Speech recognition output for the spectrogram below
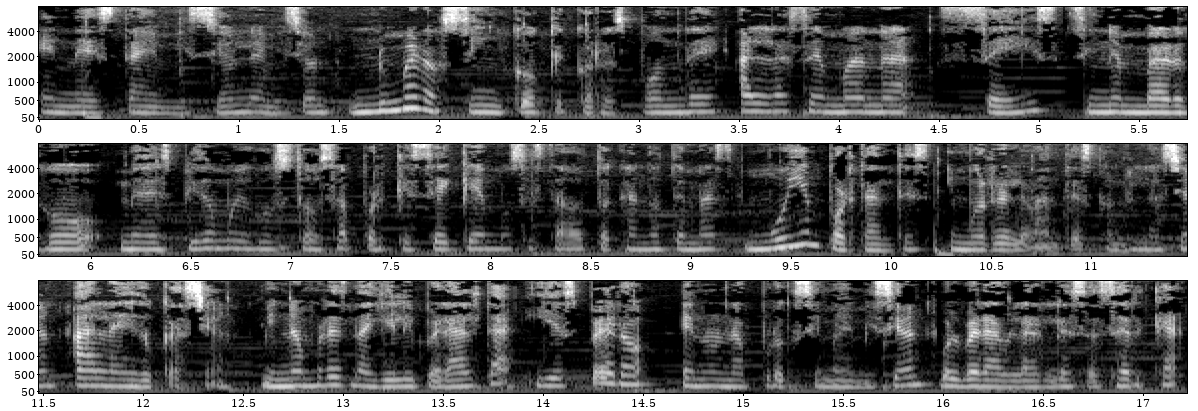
en esta emisión, la emisión número 5 que corresponde a la semana 6. Sin me despido muy gustosa porque sé que hemos estado tocando temas muy importantes y muy relevantes con relación a la educación. Mi nombre es Nayeli Peralta y espero en una próxima emisión volver a hablarles acerca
